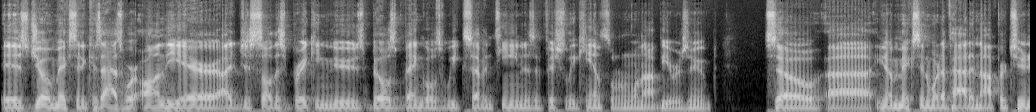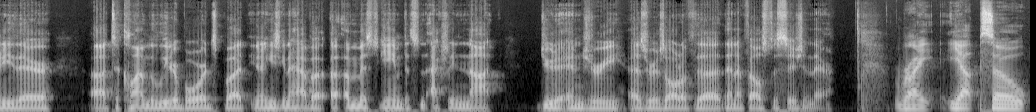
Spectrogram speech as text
is Joe Mixon. Because as we're on the air, I just saw this breaking news: Bills Bengals Week 17 is officially canceled and will not be resumed. So, uh, you know, Mixon would have had an opportunity there uh, to climb the leaderboards, but you know he's going to have a, a missed game that's actually not due to injury as a result of the, the NFL's decision there. Right. Yep. So,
